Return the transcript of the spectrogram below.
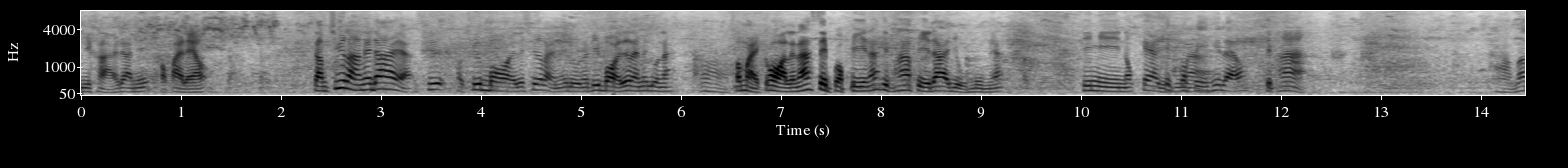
มีขายแต่อันนี้เขาไปแล้วจำชื่อร้านไม่ได้อะ ชื่อเขาชื่อบอยหรือชื่ออะไรไม่รู้นะพี่บอยหรืออะไรไม่รู้นะ อ่าสมัยก่อนเลยนะสิบกว่าปีนะสิบห้าปีได้อยู่มุมเนี้ย ที่มีนกแก้วอสิยู่บข้างกว่าหน้าปีที่แล้ว สิบห้า ถามว่า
